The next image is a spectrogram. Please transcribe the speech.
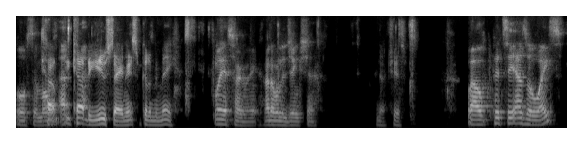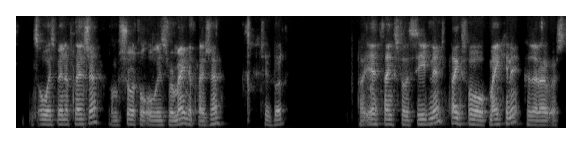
awesome. Can't, uh, it can't be you saying it, it's going to be me. well, yeah, sorry, mate. I don't want to jinx you. No, cheers. Well, Pitsy, as always, it's always been a pleasure. I'm sure it will always remain a pleasure. Cheers, bud. But yeah, thanks for this evening. Thanks for making it because I know it was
